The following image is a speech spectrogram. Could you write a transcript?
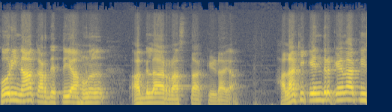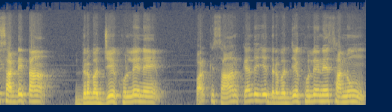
ਕੋਰੀ ਨਾ ਕਰ ਦਿੱਤੀ ਆ। ਹੁਣ ਅਗਲਾ ਰਸਤਾ ਕਿਹੜਾ ਆ? ਹਾਲਾਂਕਿ ਕੇਂਦਰ ਕਹਿੰਦਾ ਕਿ ਸਾਡੇ ਤਾਂ ਦਰਵਾਜ਼ੇ ਖੁੱਲੇ ਨੇ, ਪਰ ਕਿਸਾਨ ਕਹਿੰਦੇ ਜੇ ਦਰਵਾਜ਼ੇ ਖੁੱਲੇ ਨੇ, ਸਾਨੂੰ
